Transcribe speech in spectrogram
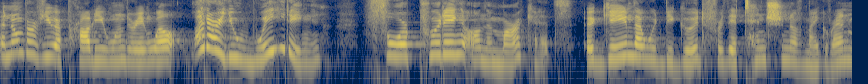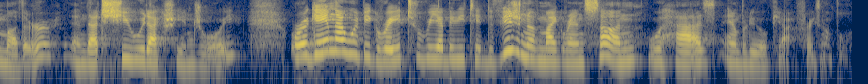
a number of you are probably wondering well, what are you waiting for putting on the market a game that would be good for the attention of my grandmother and that she would actually enjoy, or a game that would be great to rehabilitate the vision of my grandson who has amblyopia, for example.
